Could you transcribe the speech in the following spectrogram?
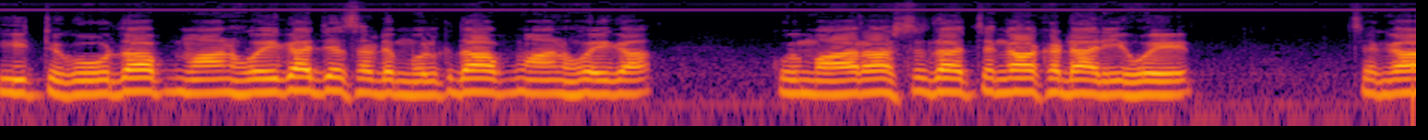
ਕੀ ਟੈਗੋਰ ਦਾ ਅਪਮਾਨ ਹੋਏਗਾ ਜਾਂ ਸਾਡੇ ਮੁਲਕ ਦਾ ਅਪਮਾਨ ਹੋਏਗਾ? ਕੋਈ ਮਹਾਰਾਸ਼ਟਰ ਦਾ ਚੰਗਾ ਖਿਡਾਰੀ ਹੋਏ ਚੰਗਾ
